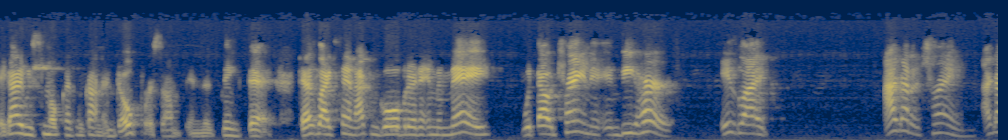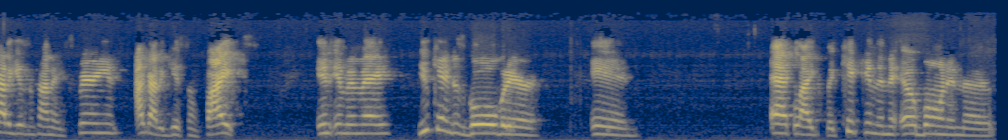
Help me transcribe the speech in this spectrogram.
they got to be smoking some kind of dope or something to think that. That's like saying I can go over there to MMA without training and be her. It's like I gotta train. I gotta get some kind of experience. I gotta get some fights in MMA. You can't just go over there and act like the kicking and the elbowing and the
